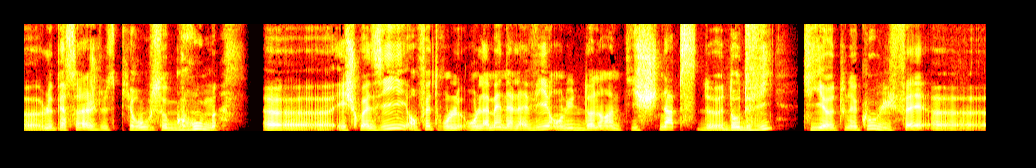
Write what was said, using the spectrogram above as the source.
euh, le personnage de Spirou se groom euh, est choisi, en fait, on l'amène à la vie en lui donnant un petit schnapps de- d'eau de, vie qui, euh, tout d'un coup, lui fait euh,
